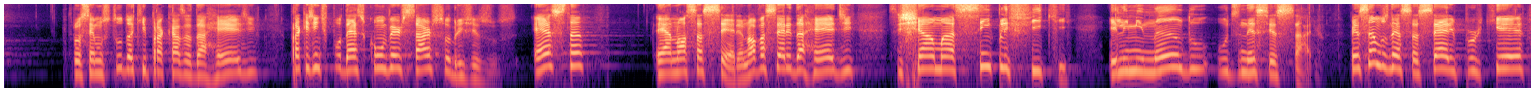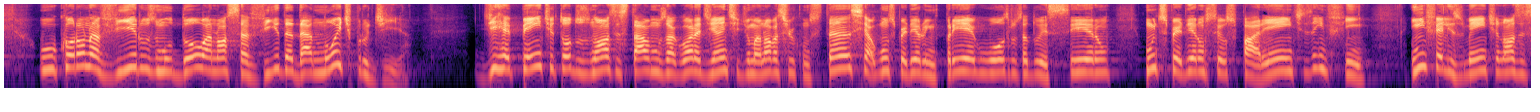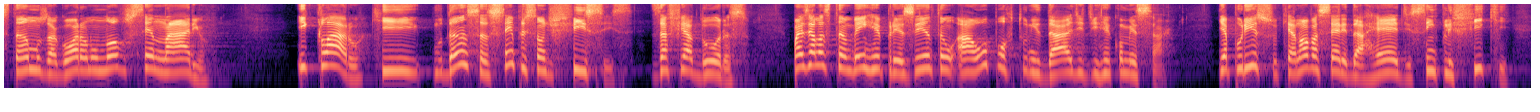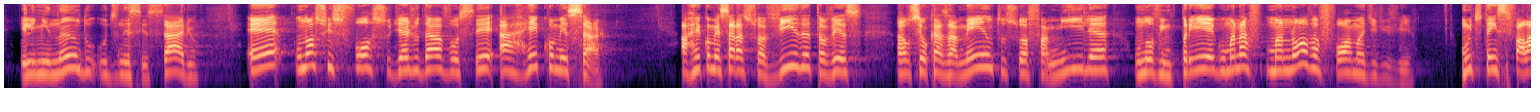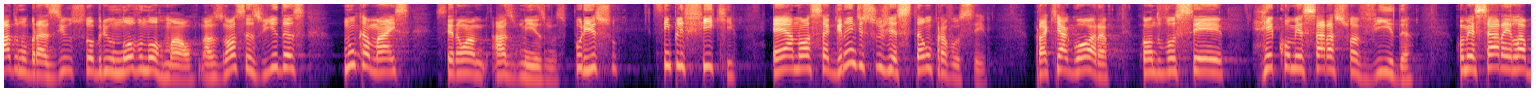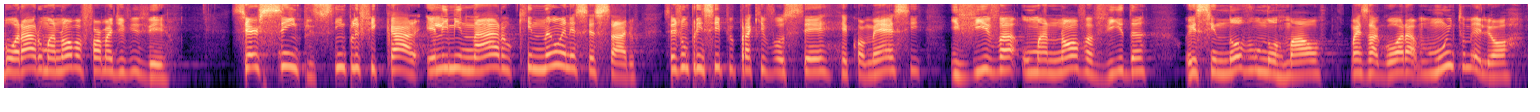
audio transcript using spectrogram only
trouxemos tudo aqui para a casa da rede, para que a gente pudesse conversar sobre Jesus. Esta é a nossa série. A nova série da rede se chama Simplifique, eliminando o desnecessário. Pensamos nessa série porque o coronavírus mudou a nossa vida da noite para o dia. De repente, todos nós estávamos agora diante de uma nova circunstância, alguns perderam o emprego, outros adoeceram, muitos perderam seus parentes, enfim. Infelizmente, nós estamos agora num novo cenário. E claro que mudanças sempre são difíceis, desafiadoras, mas elas também representam a oportunidade de recomeçar. E é por isso que a nova série da Red, Simplifique, eliminando o desnecessário, é o nosso esforço de ajudar você a recomeçar. A recomeçar a sua vida, talvez ao seu casamento, sua família, um novo emprego, uma, nova forma de viver. Muito tem se falado no Brasil sobre o novo normal. As nossas vidas nunca mais serão as mesmas. Por isso, simplifique. É a nossa grande sugestão para você. Para que agora, quando você recomeçar a sua vida, começar a elaborar uma nova forma de viver, ser simples, simplificar, eliminar o que não é necessário, seja um princípio para que você recomece e viva uma nova vida, esse novo normal, mas agora muito melhor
